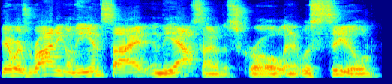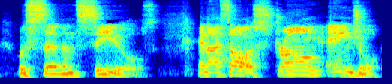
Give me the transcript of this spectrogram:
There was writing on the inside and the outside of the scroll, and it was sealed with seven seals. And I saw a strong angel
